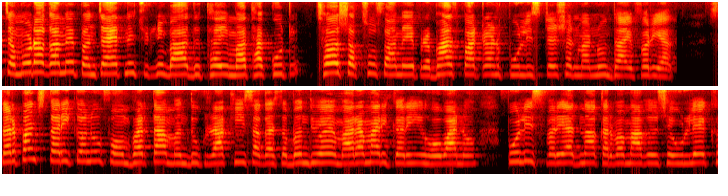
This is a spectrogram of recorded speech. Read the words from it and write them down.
પાટણના ચમોડા ગામે પંચાયતની ચૂંટણી બાદ થઈ માથાકૂટ. છ શખ્સો સામે પ્રભાસ પાટણ પોલીસ સ્ટેશનમાં નોંધાઈ ફરિયાદ. સરપંચ તરીકેનું ફોર્મ ભરતા બંદૂક રાખી સગા સંબંધીઓએ મારામારી કરી હોવાનો પોલીસ ફરિયાદમાં કરવામાં આવ્યો છે ઉલ્લેખ.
